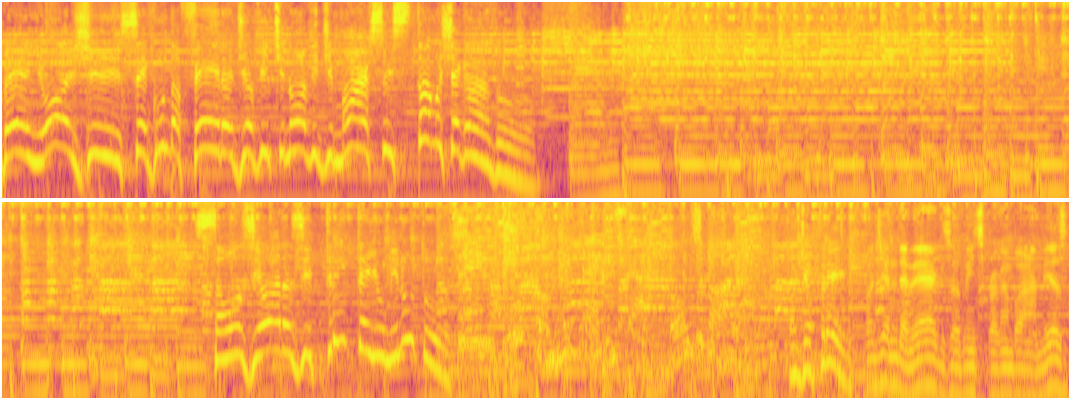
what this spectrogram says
Bem, hoje, segunda-feira, dia 29 de março, estamos chegando. São 11 horas e 31 minutos. Bom dia, Frei. Bom dia, Lindeberg, os ouvintes do programa Bola na Mesa.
